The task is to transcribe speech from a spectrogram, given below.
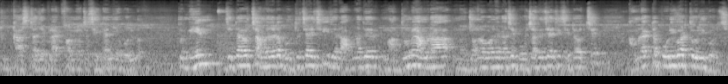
কি কাজটা যে প্ল্যাটফর্মে হচ্ছে সেটা নিয়ে বলল। তো মেন যেটা হচ্ছে, আমরা যেটা বলতে চাইছি যে আপনাদের মাধ্যমে আমরা জনগণের কাছে পৌঁছাতে চাইছি, সেটা হচ্ছে আমরা একটা পরিবার তৈরি করছি।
